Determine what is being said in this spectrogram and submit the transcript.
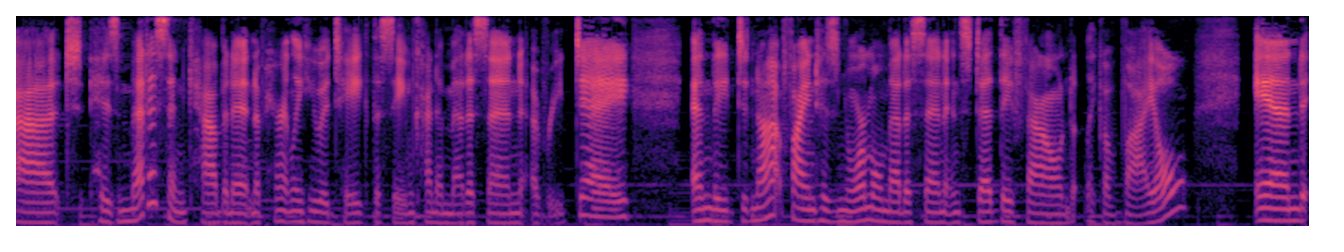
at his medicine cabinet, and apparently he would take the same kind of medicine every day. And they did not find his normal medicine. Instead, they found like a vial. And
